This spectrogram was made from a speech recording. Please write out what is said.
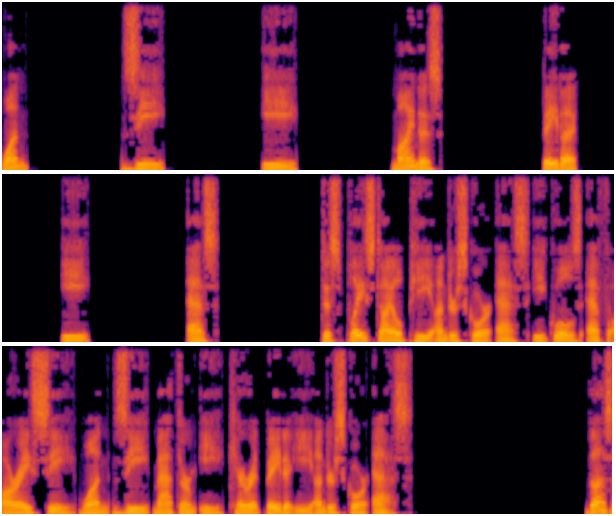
1 z E minus beta E S display style p underscore s equals frac 1 z mathrm e caret beta e underscore s. Thus,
